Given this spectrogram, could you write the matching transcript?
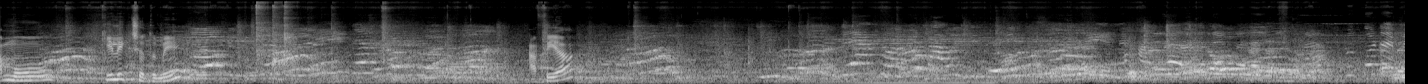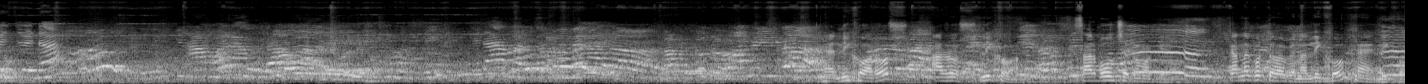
আম্মু কি লিখছো তুমি? আফিয়া? হ্যাঁ লিখো আরস আরস লিখো। স্যার বলছে তোমাকে। কান্না করতে হবে না লিখো। হ্যাঁ লিখো।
